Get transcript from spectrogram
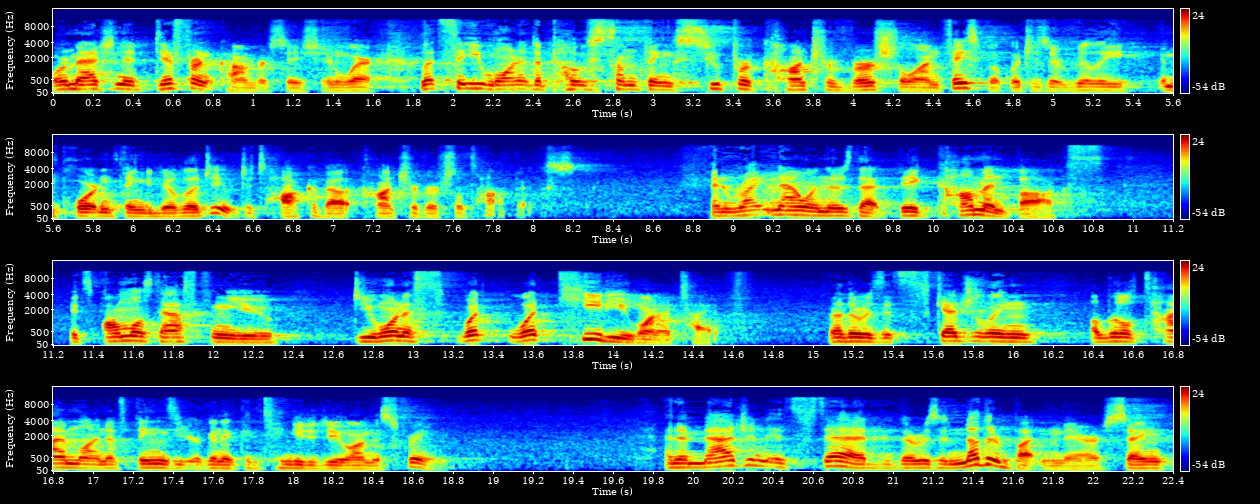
Or imagine a different conversation where, let's say you wanted to post something super controversial on Facebook, which is a really important thing to be able to do, to talk about controversial topics. And right now, when there's that big comment box, it's almost asking you, do you want to, what, what key do you want to type? In other words, it's scheduling a little timeline of things that you're going to continue to do on the screen. And imagine instead there was another button there saying,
